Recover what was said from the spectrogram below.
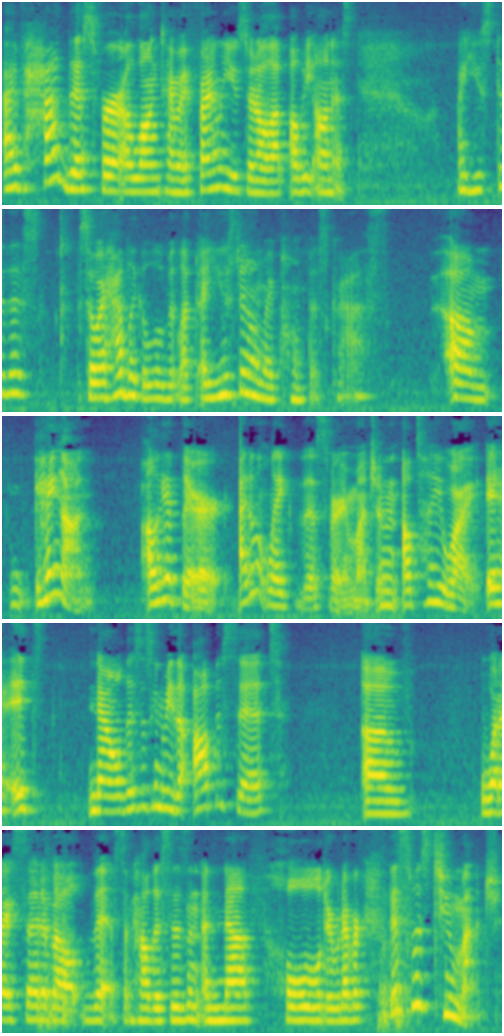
I've had this for a long time. I finally used it all up, I'll be honest. I used to this, so I had like a little bit left. I used it on my pampas grass. Um, hang on, I'll get there. I don't like this very much, and I'll tell you why. It, it's, now this is gonna be the opposite of what I said about this and how this isn't enough hold or whatever. This was too much.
